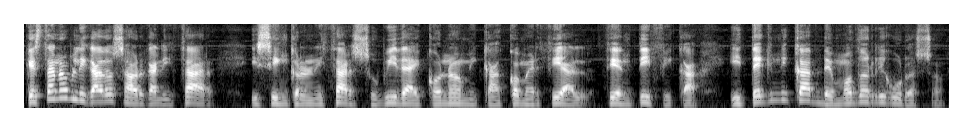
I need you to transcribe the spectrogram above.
que están obligados a organizar y sincronizar su vida económica, comercial, científica y técnica de modo riguroso.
